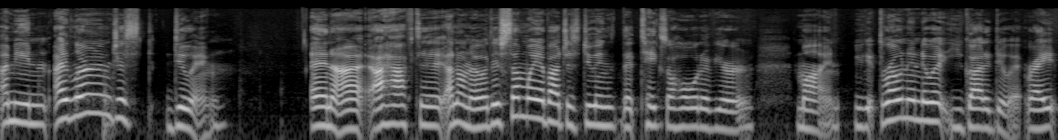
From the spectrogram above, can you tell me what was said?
I mean, I learn just doing. And I, I have to, I don't know, there's some way about just doing that takes a hold of your mind. You get thrown into it, you got to do it, right?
